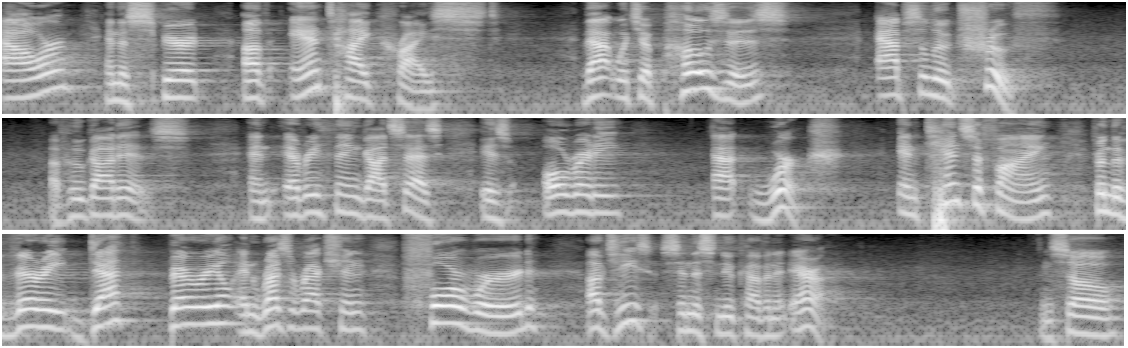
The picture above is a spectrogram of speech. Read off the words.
hour, and the spirit of Antichrist, that which opposes absolute truth of who God is. And everything God says is already at work, intensifying from the very death, burial, and resurrection forward of Jesus in this new covenant era. And so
